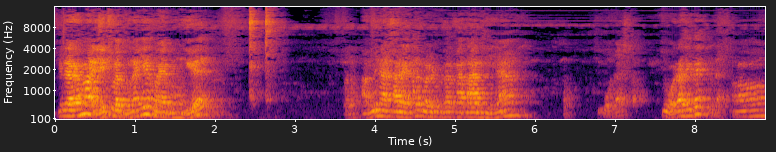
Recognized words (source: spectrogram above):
Di otot. Kita mah itu batuna ya ieu. Amin akareta bari perkataan sinya. Cibodas. Coba dah kita. Oh.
